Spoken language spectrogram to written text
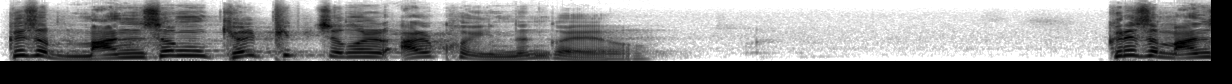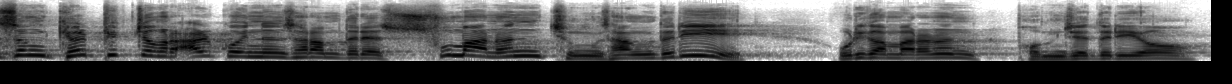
그래서 만성 결핍증을 앓고 있는 거예요. 그래서 만성 결핍증을 앓고 있는 사람들의 수많은 증상들이 우리가 말하는 범죄들이요.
